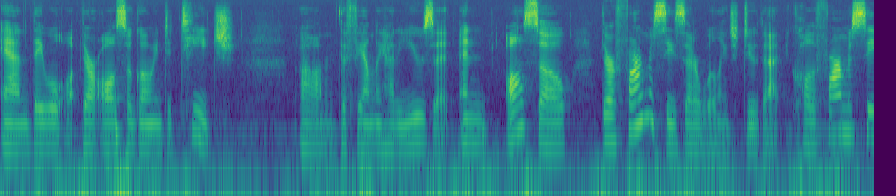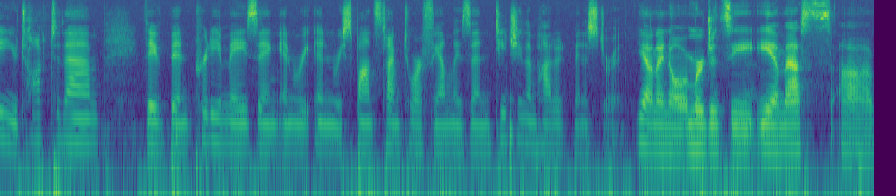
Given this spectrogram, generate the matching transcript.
and they will. They're also going to teach um, the family how to use it, and also there are pharmacies that are willing to do that. You call the pharmacy, you talk to them. They've been pretty amazing in, re- in response time to our families and teaching them how to administer it. Yeah, and I know emergency EMS, uh,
